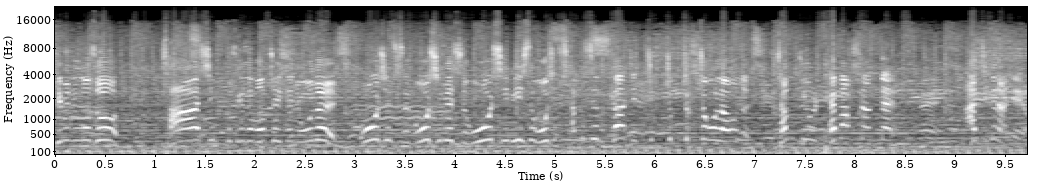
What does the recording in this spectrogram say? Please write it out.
김현중 선수 49승에서 멈춰있더니 오늘 50승, 51승, 52승, 53승까지 쭉쭉쭉쭉 올라오는 정기율 대박난데 네. 아직은 아니에요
